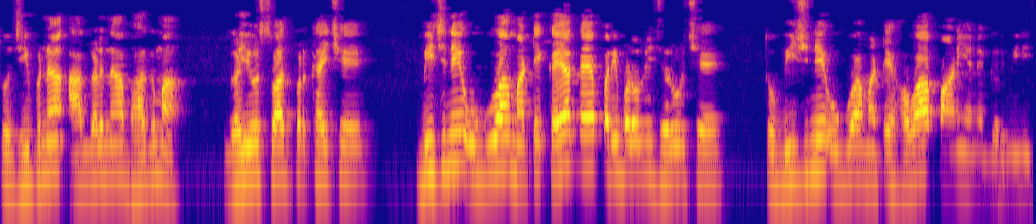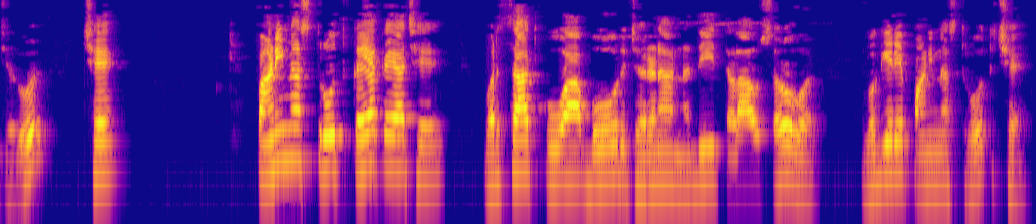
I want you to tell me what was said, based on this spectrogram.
તો જીભના આગળના ભાગમાં ગળ્યો સ્વાદ પરખાય છે. બીજને ઉગવા માટે કયા કયા પરિબળોની જરૂર છે? તો બીજને ઉગવા માટે હવા, પાણી અને ગરમીની જરૂર છે? પાણીના સ્ત્રોત કયા કયા છે? વરસાદ, કૂવા, બોર, ઝરણા, નદી, તળાવ, સરોવર વગેરે પાણીના સ્ત્રોત છે.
